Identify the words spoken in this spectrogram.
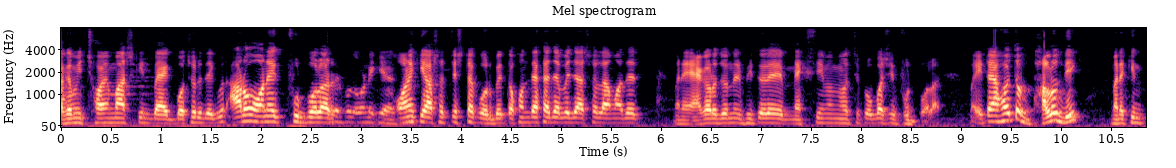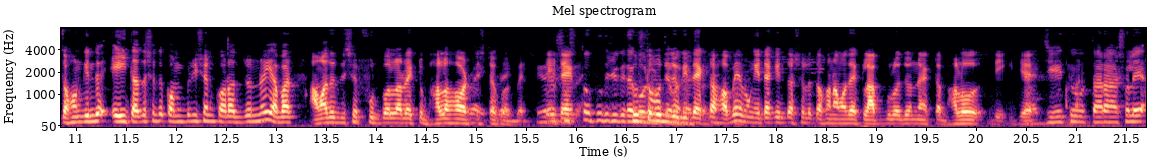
আগামী ছয় মাস কিংবা এক বছরে দেখবেন আরও অনেক ফুটবলার অনেকে অনেকে আসার চেষ্টা করবে। তখন দেখা যাবে যে আসলে আমাদের মানে এগারো জনের ভিতরে ম্যাক্সিমাম হচ্ছে প্রবাসী ফুটবলার। এটা হয়তো ভালো দিক মানে কিন্তু তখন কিন্তু এই তাদের সাথে কম্পিটিশন করার জন্যই আবার আমাদের দেশের ফুটবলাররা একটু ভালো হওয়ার চেষ্টা করবেন। সুস্থ প্রতিযোগিতা একটা হবে এবং এটা কিন্তু আসলে তখন আমাদের ক্লাবগুলোর জন্য একটা ভালো দিক যে হ্যাঁ, যেহেতু তারা আসলে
